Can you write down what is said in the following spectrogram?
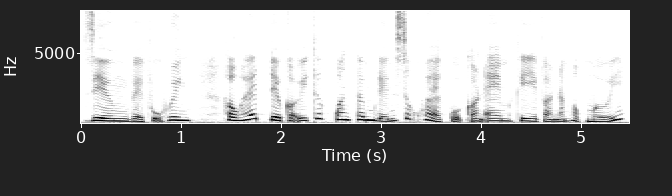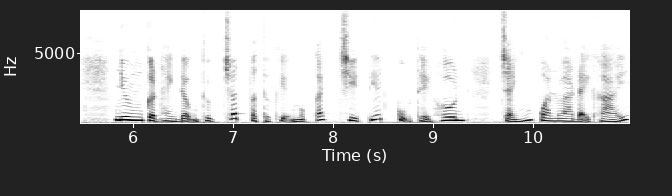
Riêng về phụ huynh, hầu hết đều có ý thức quan tâm đến sức khỏe của con em khi vào năm học mới, nhưng cần hành động thực chất và thực hiện một cách chi tiết cụ thể hơn, tránh qua loa đại khái,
